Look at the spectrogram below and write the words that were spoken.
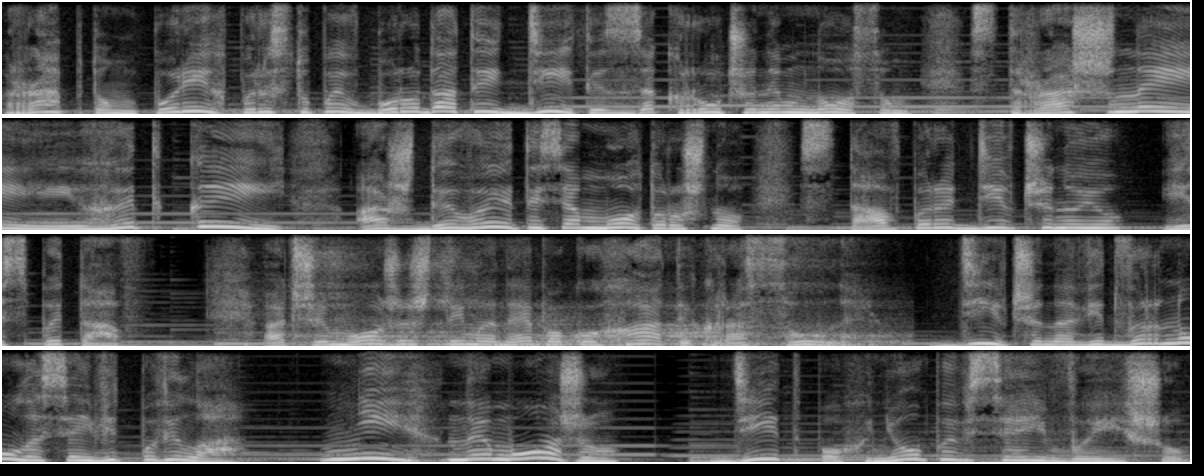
Раптом поріг переступив бородатий дід із закрученим носом, страшний, гидкий, аж дивитися моторошно, став перед дівчиною і спитав: А чи можеш ти мене покохати, красуне? Дівчина відвернулася і відповіла: Ні, не можу. Дід похнюпився і вийшов.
